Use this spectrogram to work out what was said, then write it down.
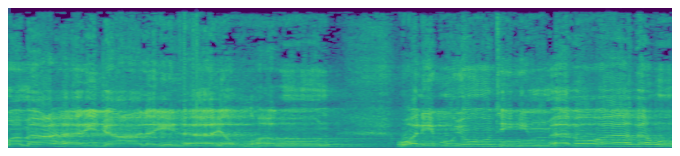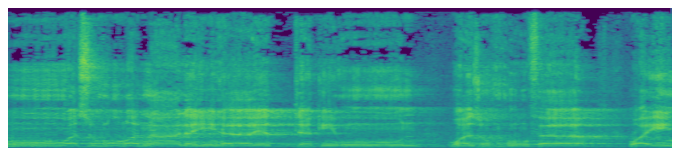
ومعارج عليها يظهرون ولبيوتهم أبوابا وسررا عليها يتكئون وزخرفا وإن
